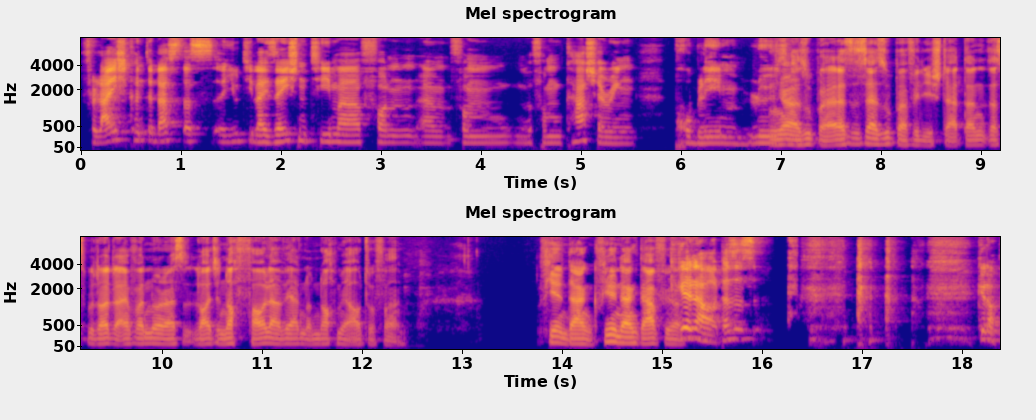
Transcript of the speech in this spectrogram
Vielleicht könnte das das äh, Utilization-Thema von, ähm, vom, vom Carsharing-Problem lösen. Ja, super. Das ist ja super für die Stadt. Dann, das bedeutet einfach nur, dass Leute noch fauler werden und noch mehr Auto fahren. Vielen Dank. Vielen Dank dafür. Genau, das ist. genau.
